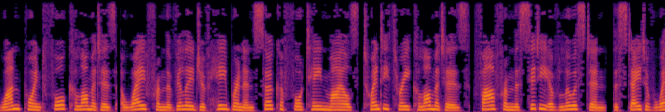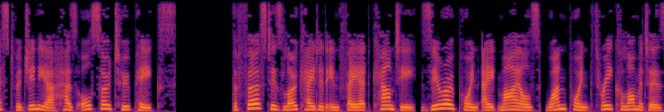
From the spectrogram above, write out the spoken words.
1.4 kilometers away from the village of Hebron and circa 14 miles 23 kilometers far from the city of Lewiston, the state of West Virginia Virginia has also two peaks. The first is located in Fayette County, 0.8 miles (1.3 kilometers)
